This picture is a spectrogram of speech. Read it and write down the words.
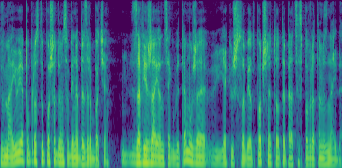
w maju, ja po prostu poszedłem sobie na bezrobocie, zawierzając jakby temu, że jak już sobie odpocznę, to te prace z powrotem znajdę.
